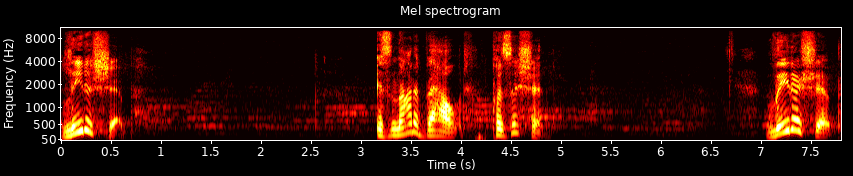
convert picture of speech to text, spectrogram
leadership is not about position. Leadership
